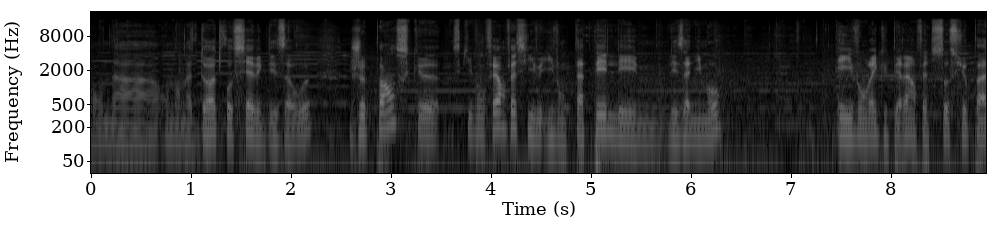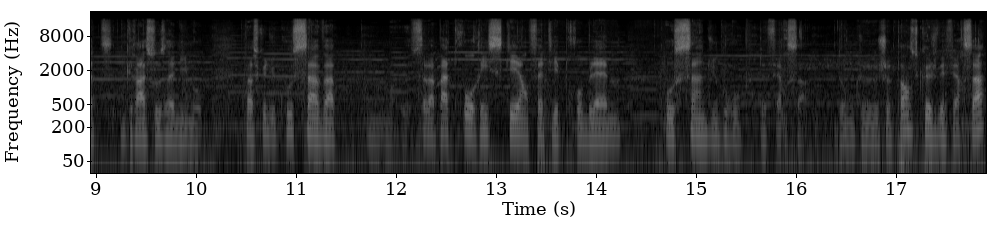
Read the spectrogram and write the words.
On, a, on en a d'autres aussi avec des AOE. Je pense que ce qu'ils vont faire, en fait, c'est qu'ils ils vont taper les, les animaux et ils vont récupérer en fait sociopathe grâce aux animaux. Parce que du coup, ça va, ça va pas trop risquer en fait les problèmes au sein du groupe de faire ça. Donc euh, je pense que je vais faire ça.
